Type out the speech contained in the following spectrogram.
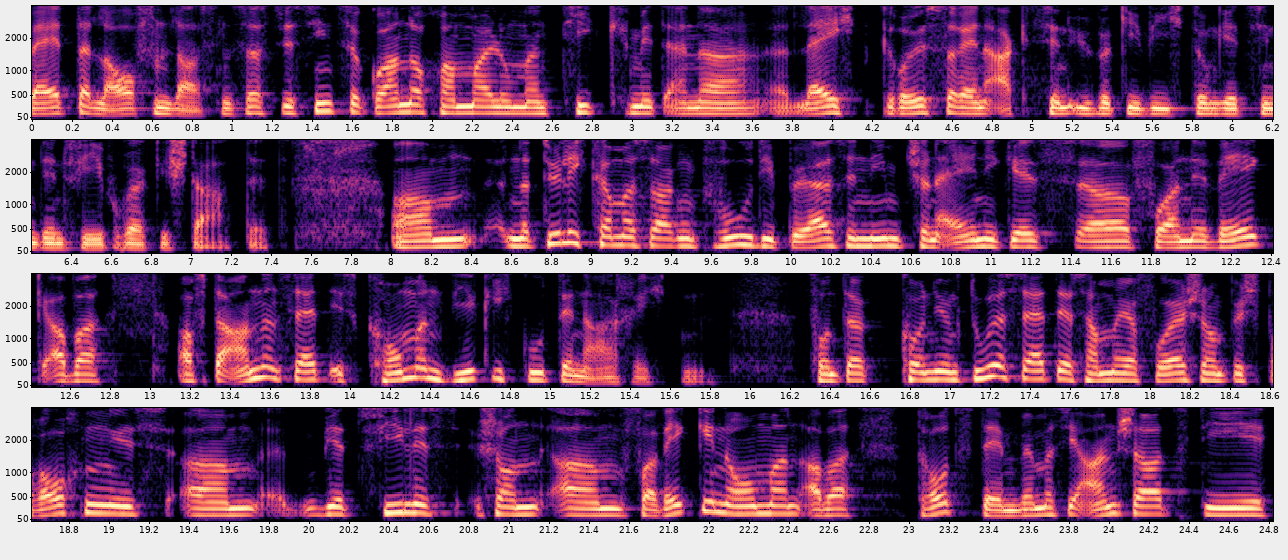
weiter laufen lassen. Das heißt, wir sind sogar noch einmal um einen Tick mit einer äh, leicht größeren Aktienübergewichtung jetzt in den Februar gestartet. Ähm, natürlich kann man sagen, puh, die Börse nimmt schon einiges äh, vorne weg, aber auf der anderen Seite, es kommen wirklich gute Nachrichten. Von der Konjunkturseite, das haben wir ja vorher schon besprochen, ist, ähm, wird vieles schon ähm, vorweggenommen, aber trotzdem, wenn man sich anschaut, die,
